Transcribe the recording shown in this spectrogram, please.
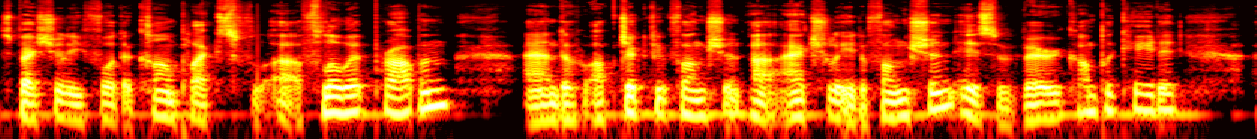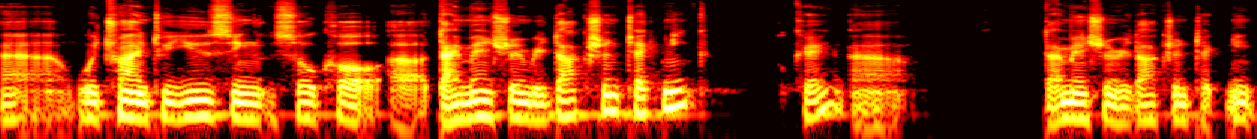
especially for the complex uh, fluid problem. And the objective function, uh, actually the function is very complicated. Uh, we're trying to using so-called uh, dimension reduction technique, okay, uh, dimension reduction technique,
